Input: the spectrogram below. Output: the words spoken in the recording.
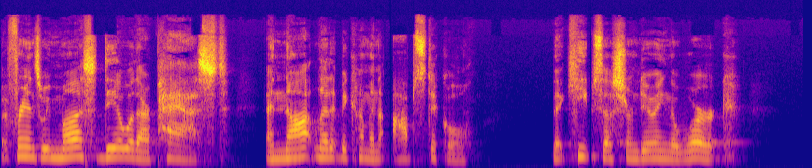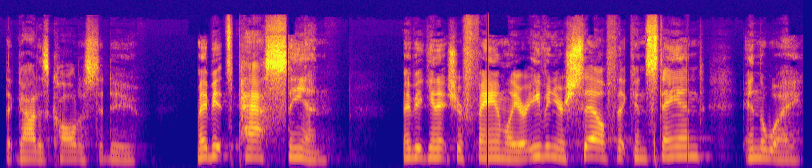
But, friends, we must deal with our past and not let it become an obstacle that keeps us from doing the work that God has called us to do. Maybe it's past sin. Maybe again, it's your family or even yourself that can stand in the way.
